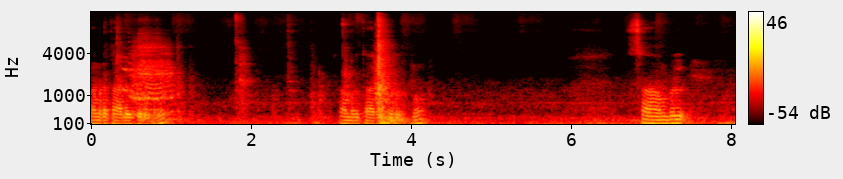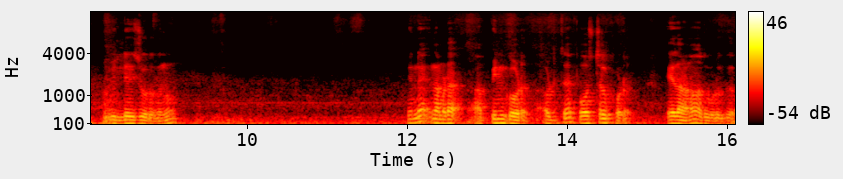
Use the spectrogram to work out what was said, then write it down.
നമ്മുടെ താലൂക്ക് കൊടുക്കുന്നു. സാമ്പിൾ താലൂക്ക് കൊടുക്കുന്നു. സാമ്പിൾ വില്ലേജ് കൊടുക്കുന്നു. പിന്നെ നമ്മുടെ പിൻകോഡ് അവിടുത്തെ പോസ്റ്റൽ കോഡ് ഏതാണോ അത് കൊടുക്കുക.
